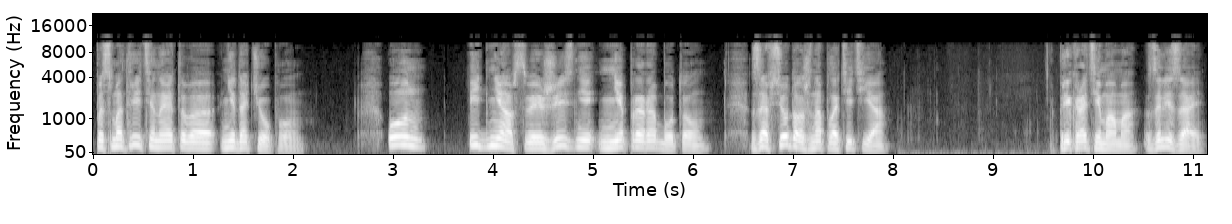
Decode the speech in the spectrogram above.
посмотрите на этого недотепу. Он и дня в своей жизни не проработал. За все должна платить я. «Прекрати, мама, залезай».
